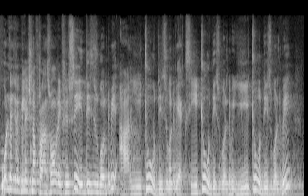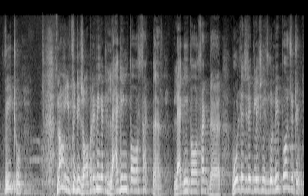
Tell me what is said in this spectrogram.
voltage regulation of transformer if you see this is going to be re2 this is going to be xe2 this is going to be e2 this is going to be v2 now if it is operating at lagging power factor lagging power factor voltage regulation is going to be positive.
